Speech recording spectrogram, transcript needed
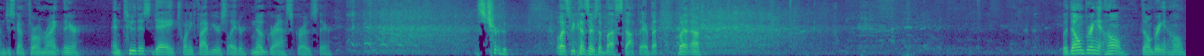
I'm just going to throw them right there. And to this day, 25 years later, no grass grows there. it's true. Well, it's because there's a bus stop there, but, but, uh, But don't bring it home. Don't bring it home.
